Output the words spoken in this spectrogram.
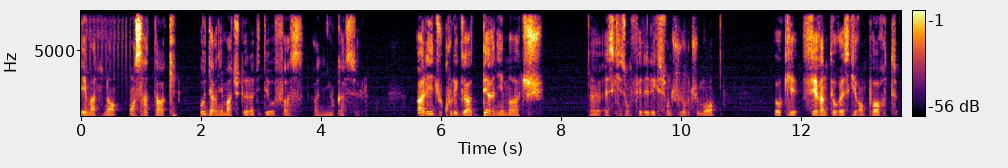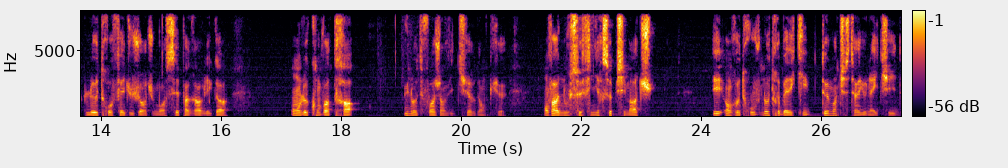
Et maintenant, on s'attaque au dernier match de la vidéo face à Newcastle. Allez, du coup, les gars, dernier match. Euh, est-ce qu'ils ont fait l'élection du joueur du mois? Ok, Ferran Torres qui remporte le trophée du joueur du mois. C'est pas grave, les gars. On le convoitera une autre fois, j'ai envie de dire. Donc, euh, on va nous se finir ce petit match. Et on retrouve notre belle équipe de Manchester United.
